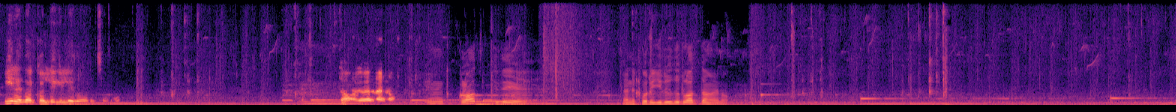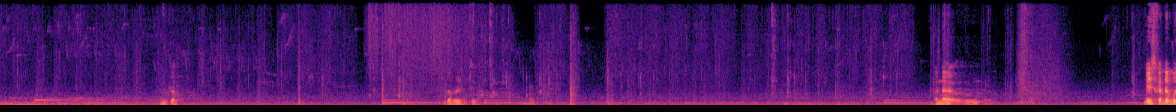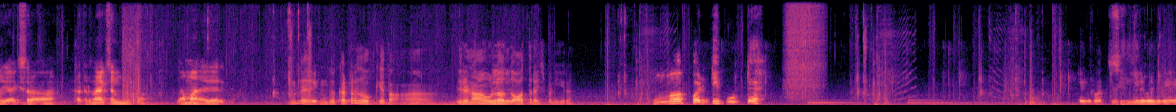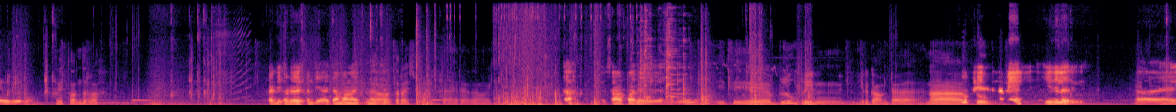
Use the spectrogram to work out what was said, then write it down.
கீழே ஏதாவது கல்லு கில்லு என்ன வேணும்? எனக்கு கிளாத் இது. எனக்கு ஒரு இருபது கிளாத் தான் வேணும். இந்தா. டபுள் எடுத்து என்ன பேஸ் கட்ட போறியா எக்ஸ்ட்ரா கட்டுறதுனா எக்ஸ்டெண்ட் பண்ணிக்கலாம் ஆமா நிறைய இருக்கு இல்ல இங்க கட்டுறது ஓகே தான் இதுல நான் உள்ள வந்து ஆத்தரைஸ் பண்ணிக்கிறேன் சும்மா பண்டி பூட்ட இது பார்த்து சிரிக்கிற மாதிரியே இதை திறந்துடுறா. கட்டி அட்வைஸ் பண்ணிட்டியா? ஜாமான். ஆத்தரைஸ் பண்ணிட்டேன் இரு, அதான் வைக்கிறேன். ஆ, சாப்பாடு. இது ப்ளூ பிரிண்ட் இருக்கா அவன்கிட்ட? நான் இதுல இருக்கு.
